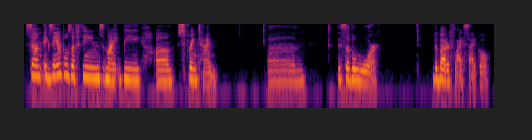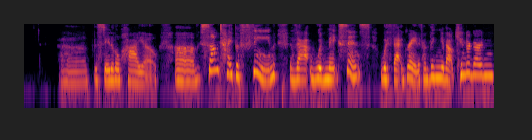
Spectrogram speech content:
Some examples of themes might be um, springtime, um, the Civil War, the butterfly cycle, uh, the state of Ohio, um, some type of theme that would make sense with that grade. If I'm thinking about kindergarten,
